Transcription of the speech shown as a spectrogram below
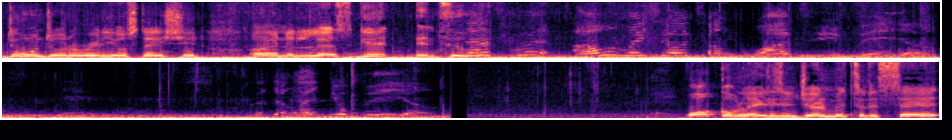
do enjoy the radio station. Uh, and then let's get into That's it. what I make sure to watch your video. Cause I like your video. Welcome, ladies and gentlemen, to the Said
